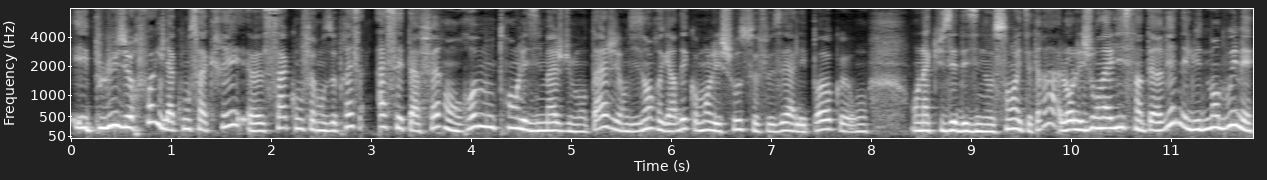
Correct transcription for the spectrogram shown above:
Et plusieurs fois, il a consacré euh, sa conférence de presse à cette affaire en remontrant les images du montage et en disant, regardez comment les choses se faisaient à l'époque. On, accusait des innocents, etc. Alors les journalistes interviennent et lui demandent, oui, mais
